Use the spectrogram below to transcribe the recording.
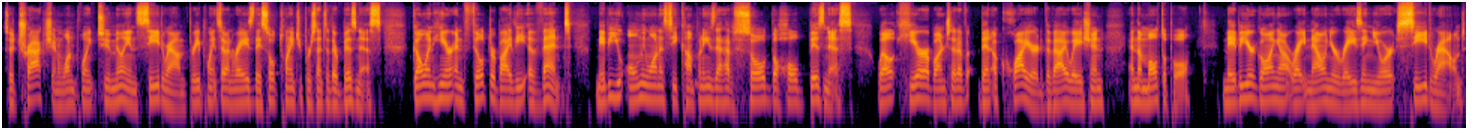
So, Traction, 1.2 million, seed round, 3.7 raise, they sold 22% of their business. Go in here and filter by the event. Maybe you only want to see companies that have sold the whole business. Well, here are a bunch that have been acquired, the valuation and the multiple. Maybe you're going out right now and you're raising your seed round.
